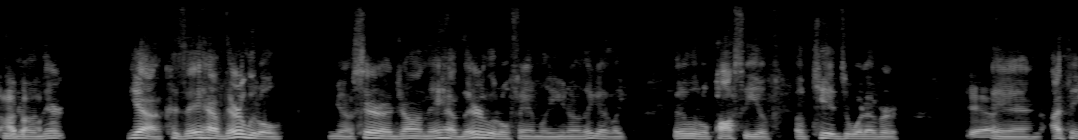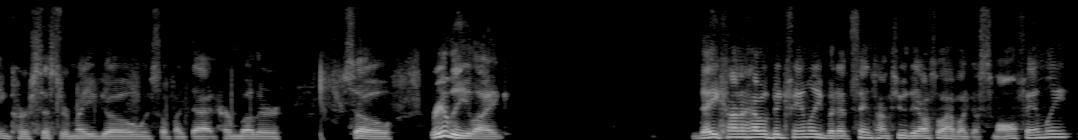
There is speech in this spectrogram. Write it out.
You That's know, and they're yeah, because they have their little, you know, Sarah and John. They have their little family. You know, they got like their little posse of of kids or whatever yeah. and I think her sister may go and stuff like that, and her mother. So really, like they kind of have a big family, but at the same time too, they also have like a small family,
